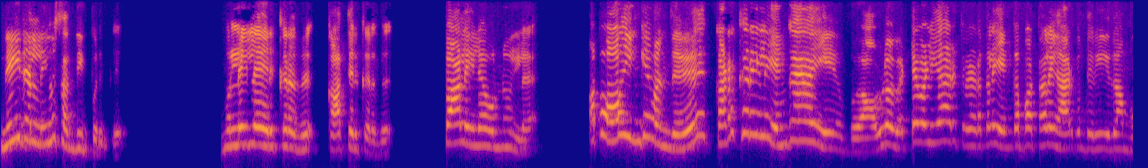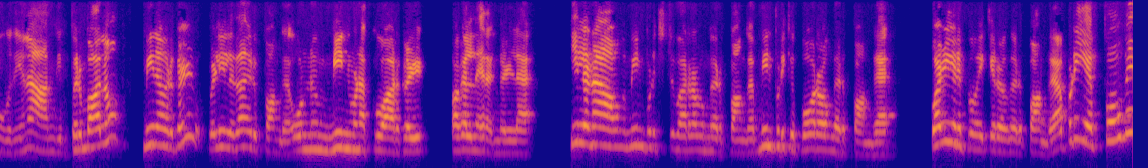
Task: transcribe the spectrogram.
நெய்தல்லையும் சந்திப்பு இருக்கு. முல்லையில இருக்கிறது காத்திருக்கிறது. பாலையில ஒண்ணும் இல்ல. அப்போ இங்க வந்து கடற்கரையில எங்க அவ்வளவு வெட்ட வெளியா இருக்கிற இடத்துல எங்க பார்த்தாலும் யாருக்கும் தெரியதான் போகுது. ஏன்னா அங்க பெரும்பாலும் மீனவர்கள் வெளியில தான் இருப்பாங்க. ஒண்ணு மீன் உணக்குவார்கள் பகல் நேரங்கள்ல. இல்லைன்னா அவங்க மீன் பிடிச்சிட்டு வர்றவங்க இருப்பாங்க. மீன் பிடிக்க போறவங்க இருப்பாங்க. வழி அனுப்பி வைக்கிறவங்க இருப்பாங்க. அப்படி எப்பவுமே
